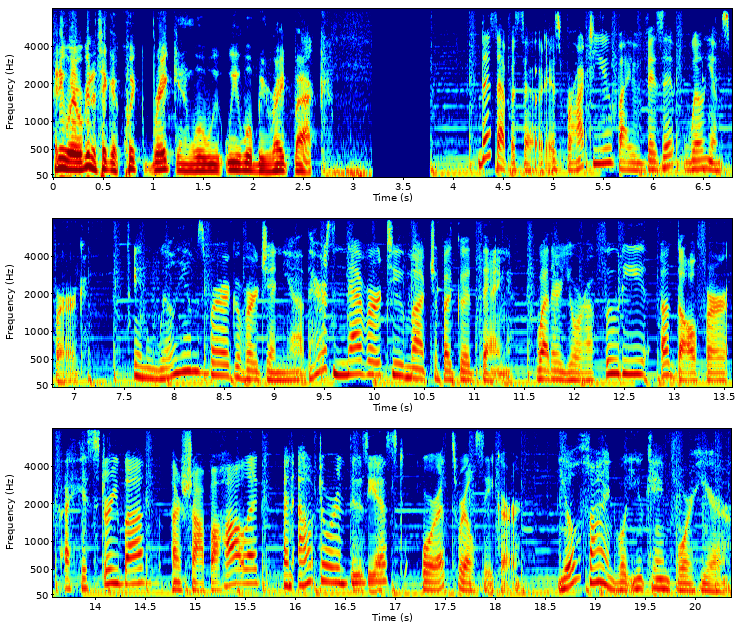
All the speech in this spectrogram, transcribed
Anyway we're gonna take a quick break and we'll, we will be right back. This episode is brought to you by visit williamsburg. In williamsburg virginia there's never too much of a good thing. Whether you're a foodie a golfer a history buff a shopaholic an outdoor enthusiast or a thrill seeker you'll find what you came for here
